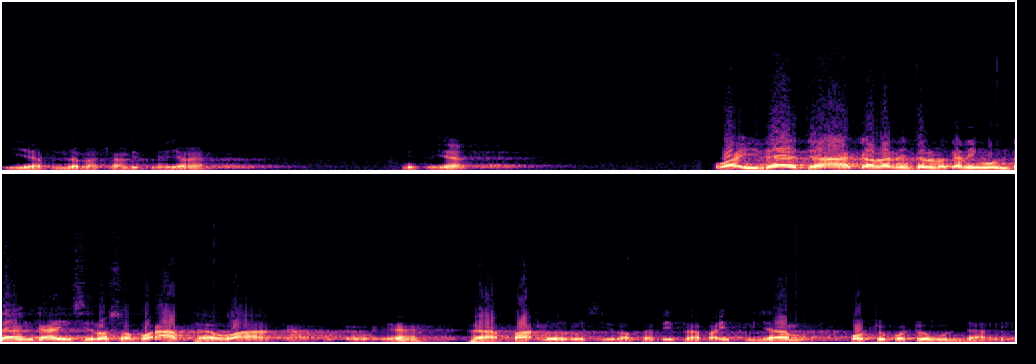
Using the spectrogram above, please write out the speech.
Iya benar ada alifnya ya kan? Itu ya. Wa idza ja'aka lan dalem kali ngundang kae sira sapa abawaka itu ya. Bapak loro sira berarti bapak ibunya padha-padha ngundangi.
